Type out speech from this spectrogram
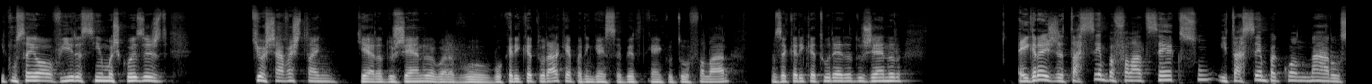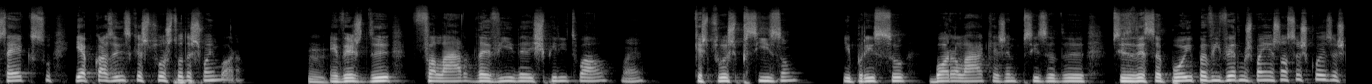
E comecei a ouvir assim umas coisas que eu achava estranho, que era do género, agora vou, vou caricaturar, que é para ninguém saber de quem é que eu estou a falar, mas a caricatura era do género. A igreja está sempre a falar de sexo e está sempre a condenar o sexo, e é por causa disso que as pessoas todas vão embora. Hum. Em vez de falar da vida espiritual, é? que as pessoas precisam e por isso, bora lá que a gente precisa, de, precisa desse apoio para vivermos bem as nossas coisas.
